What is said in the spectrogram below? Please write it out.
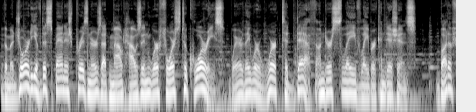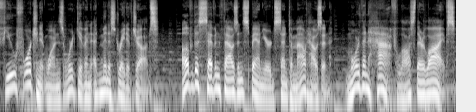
The majority of the Spanish prisoners at Mauthausen were forced to quarries, where they were worked to death under slave labor conditions. But a few fortunate ones were given administrative jobs. Of the 7,000 Spaniards sent to Mauthausen, more than half lost their lives.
